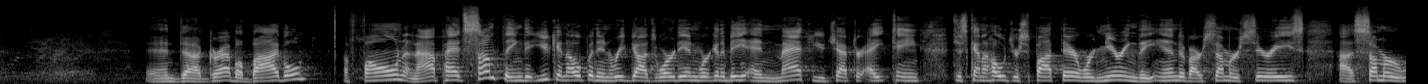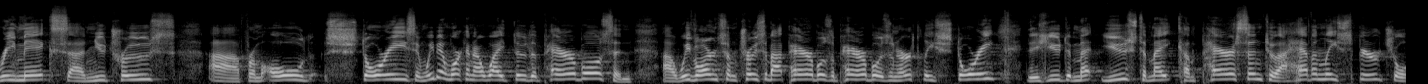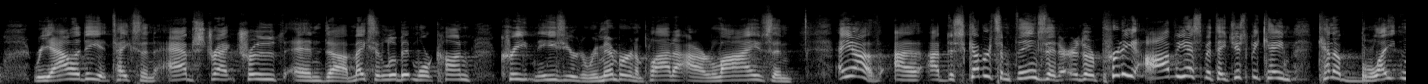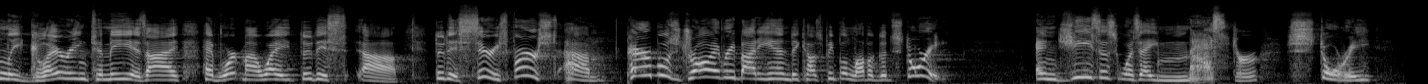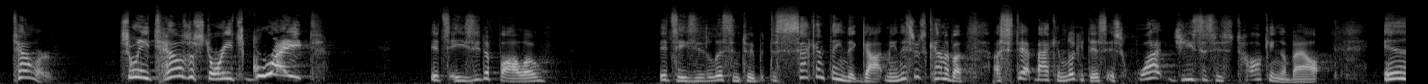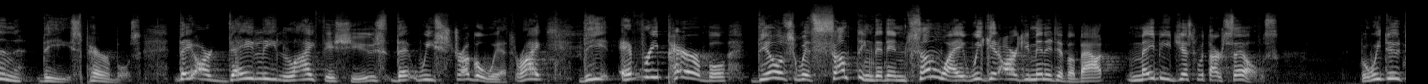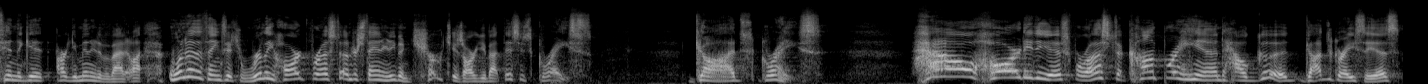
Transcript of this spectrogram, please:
And uh, grab a Bible a phone, an iPad, something that you can open and read God's Word in. We're going to be in Matthew chapter 18. Just kind of hold your spot there. We're nearing the end of our summer series, uh, Summer Remix, uh, New Truths uh, from old stories. And we've been working our way through the parables, and uh, we've learned some truths about parables. A parable is an earthly story that is used to make comparison to a heavenly spiritual reality. It takes an abstract truth and uh, makes it a little bit more concrete and easier to remember and apply to our lives. And, and you know, I've, I've discovered some things that are they're pretty obvious, but they just became kind of blatantly glaring to me as I have worked my way through this. Uh, uh, through this series. First, um, parables draw everybody in because people love a good story. And Jesus was a master storyteller. So when he tells a story, it's great. It's easy to follow, it's easy to listen to. But the second thing that got me, and this was kind of a, a step back and look at this, is what Jesus is talking about in these parables. They are daily life issues that we struggle with, right? The, every parable deals with something that in some way we get argumentative about, maybe just with ourselves. But we do tend to get argumentative about it. Like, one of the things that's really hard for us to understand, and even churches argue about this, is grace. God's grace. How hard it is for us to comprehend how good God's grace is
